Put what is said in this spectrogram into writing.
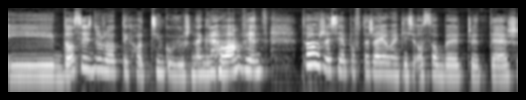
i dosyć dużo tych odcinków już nagrałam, więc to, że się powtarzają jakieś osoby, czy też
